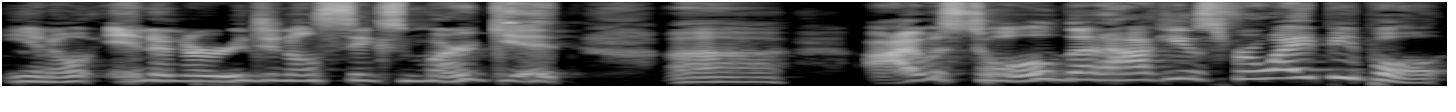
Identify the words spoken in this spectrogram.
you know, in an original six market, uh, I was told that hockey is for white people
